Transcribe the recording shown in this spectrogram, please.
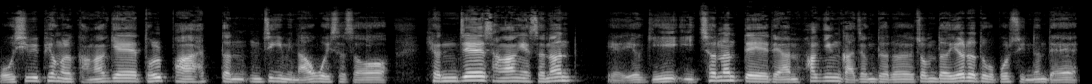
52평을 강하게 돌파했던 움직임이 나오고 있어서 현재 상황에서는 예, 여기 2,000원대에 대한 확인 과정들을 좀 더 열어두고 볼 수 있는데,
